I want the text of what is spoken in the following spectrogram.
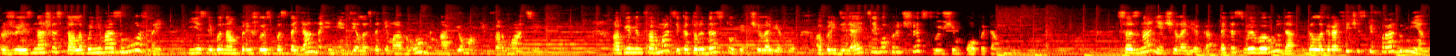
Жизнь наша стала бы невозможной, если бы нам пришлось постоянно иметь дело с таким огромным объемом информации. Объем информации, который доступен человеку, определяется его предшествующим опытом. Сознание человека – это своего рода голографический фрагмент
